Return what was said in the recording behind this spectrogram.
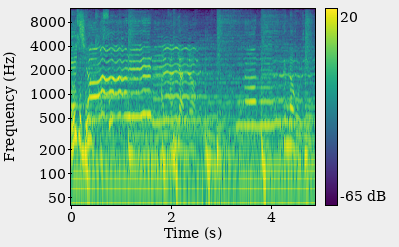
여기서 뭘 갔어? 아니 간게 아니라 하다가 끝나고 이제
